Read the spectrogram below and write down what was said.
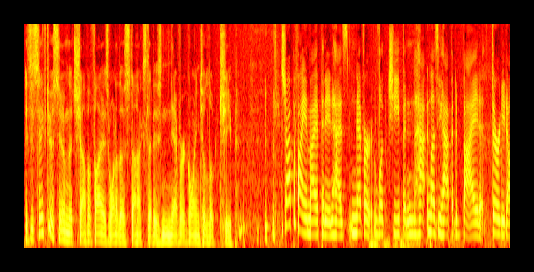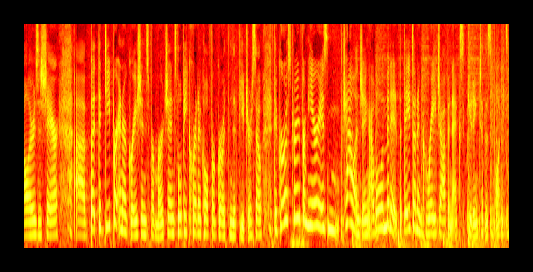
Is it safe to assume that Shopify is one of those stocks that is never going to look cheap? Shopify, in my opinion, has never looked cheap and ha- unless you happen to buy it at $30 a share. Uh, but the deeper integrations for merchants will be critical for growth in the future. So the growth story from here is challenging, I will admit it, but they've done a great job in executing to this point.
